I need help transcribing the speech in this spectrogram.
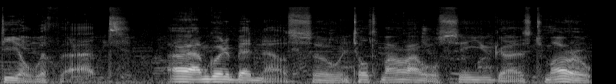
deal with that. Alright, I'm going to bed now, so until tomorrow, I will see you guys tomorrow.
